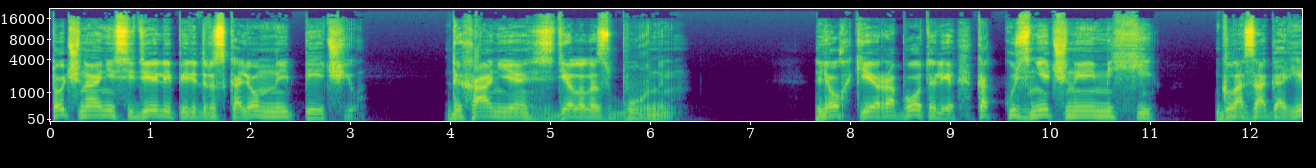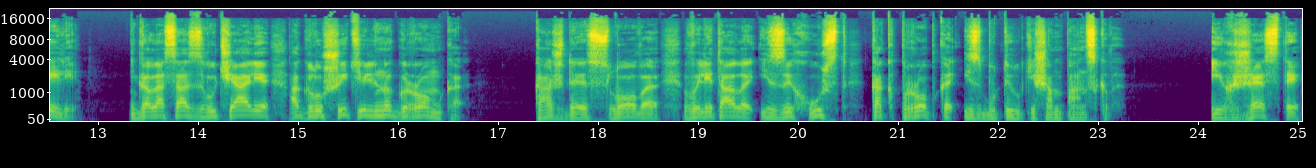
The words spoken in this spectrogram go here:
точно они сидели перед раскаленной печью. Дыхание сделалось бурным. Легкие работали, как кузнечные мехи. Глаза горели, голоса звучали оглушительно громко. Каждое слово вылетало из их уст, как пробка из бутылки шампанского. Их жесты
